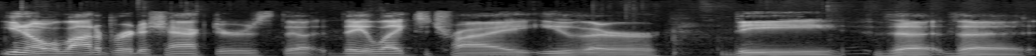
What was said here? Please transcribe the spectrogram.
You know, a lot of British actors the, they like to try either the the the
